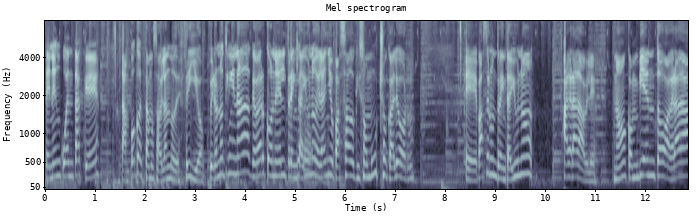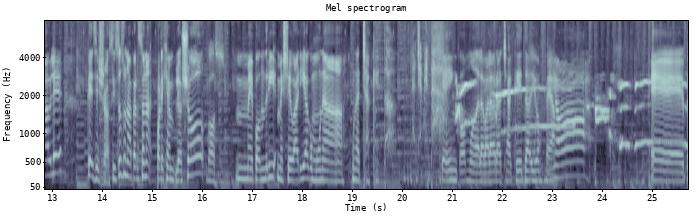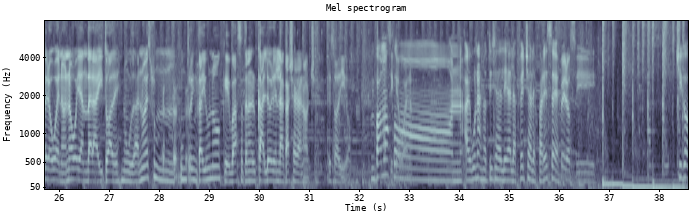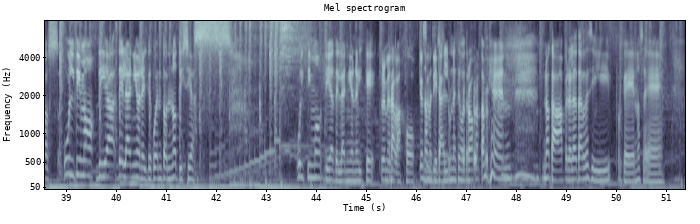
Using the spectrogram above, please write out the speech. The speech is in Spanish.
Ten en cuenta que tampoco estamos hablando de frío, pero no tiene nada que ver con el 31 Claro. del año pasado que hizo mucho calor. Eh, va a ser un 31 agradable, ¿no? Con viento, agradable. ¿Qué sé yo? Si sos una persona, por ejemplo, yo Vos. me pondría, me llevaría como una, una chaqueta. La chaqueta. Qué incómoda la palabra chaqueta, Dios Fea. mío. Eh, pero bueno, no voy a andar ahí toda desnuda. No es un, un 31 que vas a tener calor en la calle a la noche. Eso digo. Vamos Así que con algunas noticias del día de la fecha, ¿les parece? Pero sí. Chicos, último día del año en el que cuento noticias. Último día del año en el que Tremendo. trabajo. ¿Qué no, sentís? mentira, el lunes tengo que trabajar también. No acá, pero a la tarde sí, porque no sé.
